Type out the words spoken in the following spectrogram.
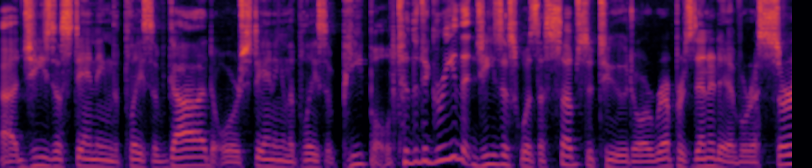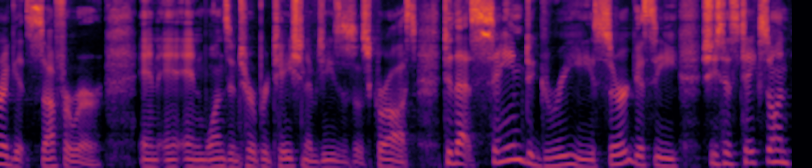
uh, Jesus standing in the place of God or standing in the place of people. To the degree that Jesus was a substitute or a representative or a surrogate sufferer in, in, in one's interpretation of Jesus Jesus' cross. To that same degree, surrogacy, she says, takes on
